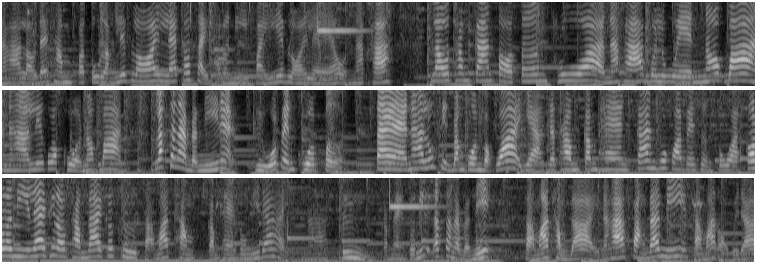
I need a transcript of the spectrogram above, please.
นะคะ เราได้ทำประตูหลังเรียบร้อย และก็ใส่ธรณีไปเรียบร้อยแล้วนะคะ เราทำการต่อเติมครัวนะคะ บริเวณนอกบ้านนะคะ เรียกว่าครัวนอกบ้าน ลักษณะแบบนี้เนี่ยถือว่าเป็นครัวเปิด แต่นะคะลูกศิษย์บางคนบอกว่าอยากจะทำกำแพงกั้นเพื่อความเป็นส่วนตัว กรณีแรกที่เราทำได้ก็คือสามารถทำกำแพงตรงนี้ได้นะคะตึ้งกำแพงตัวนี้ลักษณะแบบนี้สามารถทำได้นะคะ ฝั่งด้านนี้สามารถออกไปได้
